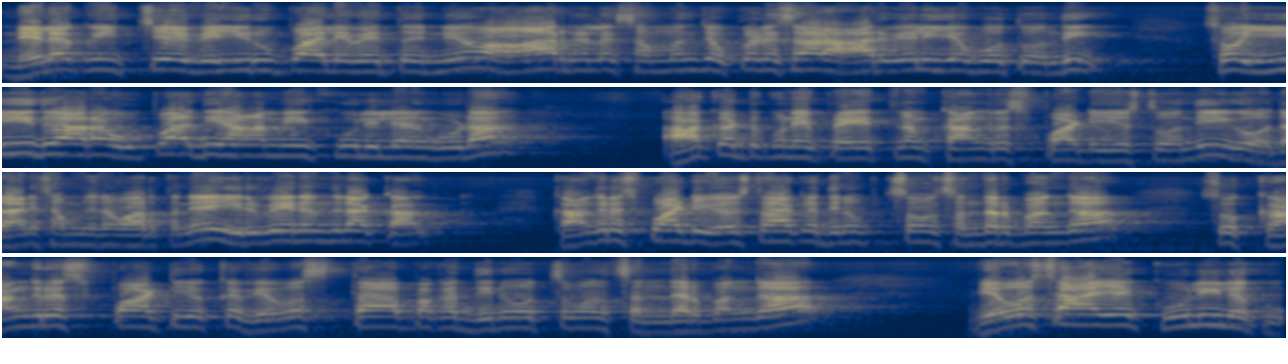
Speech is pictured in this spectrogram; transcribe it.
నెలకు ఇచ్చే వెయ్యి రూపాయలు ఏవైతే ఉన్నాయో ఆరు నెలలకు సంబంధించి ఒక్కటేసారి ఆరు వేలు ఇవ్వబోతోంది. సో ఈ ద్వారా ఉపాధి హామీ కూలీలను కూడా ఆకట్టుకునే ప్రయత్నం కాంగ్రెస్ పార్టీ చేస్తోంది. ఇగో దానికి సంబంధించిన వార్తనే ఇరవై ఎనిమిదిన కా కాంగ్రెస్ పార్టీ వ్యవస్థాపక దినోత్సవం సందర్భంగా సో కాంగ్రెస్ పార్టీ యొక్క వ్యవస్థాపక దినోత్సవం సందర్భంగా వ్యవసాయ కూలీలకు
